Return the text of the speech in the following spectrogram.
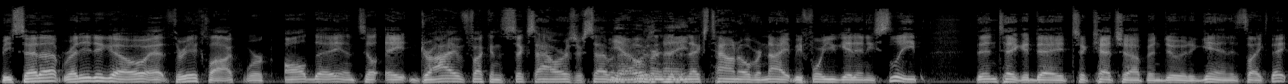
be set up ready to go at three o'clock work all day until eight drive fucking six hours or seven Yeah, hours into the next town overnight before you get any sleep then take a day to catch up and do it again it's like they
